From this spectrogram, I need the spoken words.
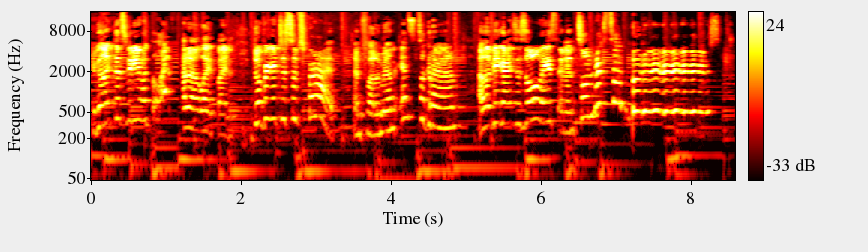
If you like this video, hit the like and that like button. Don't forget to subscribe and follow me on Instagram. I love you guys as always, and until next time, buddies!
